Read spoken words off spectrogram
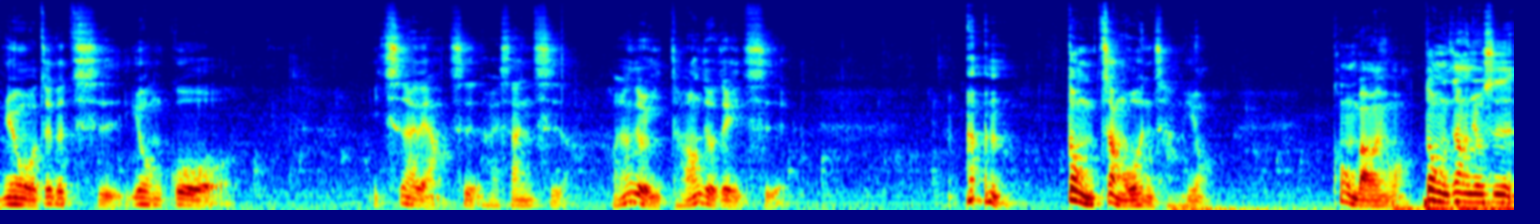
因为我这个词用过一次还两次还三次啊，好像只有一，好像只有这一次。冻胀我很常用，空白我有忘。冻胀就是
